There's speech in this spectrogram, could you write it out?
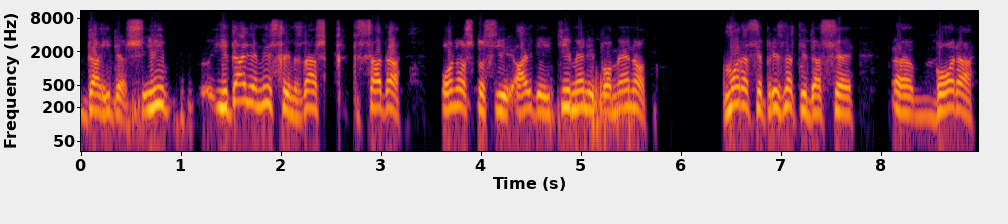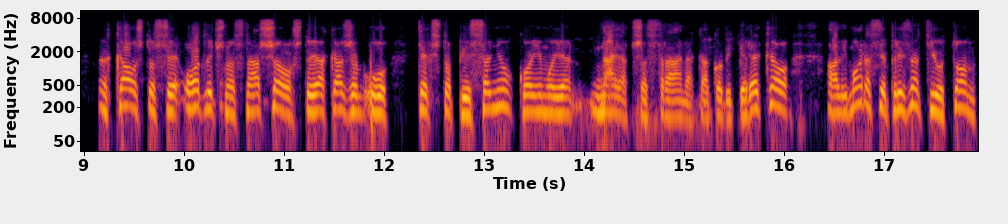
da ideš. I, i dalje mislim znaš sada ono što si ajde i ti meni pomenuo mora se priznati da se Bora, kao što se odlično snašao, što ja kažem, u tekstopisanju, koji mu je najjača strana, kako bi ti rekao, ali mora se priznati u tom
